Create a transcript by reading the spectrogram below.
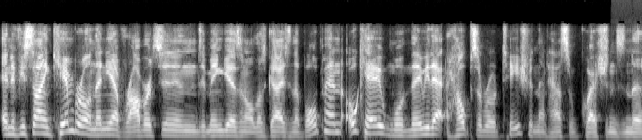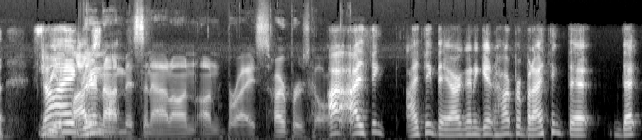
And if you sign Kimbrel and then you have Robertson and Dominguez and all those guys in the bullpen, okay, well maybe that helps a rotation that has some questions in the three No, to five. They're not missing out on on Bryce. Harper's gone. I, I think I think they are going to get Harper, but I think that that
